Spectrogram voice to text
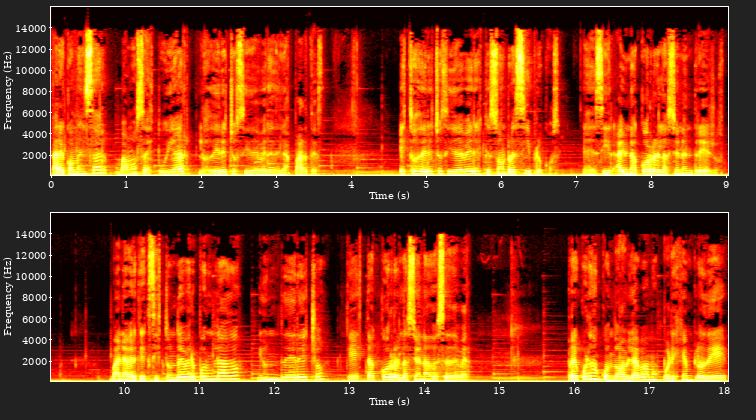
Para comenzar vamos a estudiar los derechos y deberes de las partes. Estos derechos y deberes que son recíprocos, es decir, hay una correlación entre ellos. Van a ver que existe un deber por un lado y un derecho que está correlacionado a ese deber. ¿Recuerdan cuando hablábamos, por ejemplo, de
